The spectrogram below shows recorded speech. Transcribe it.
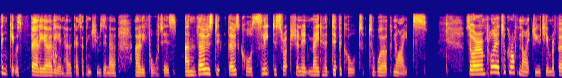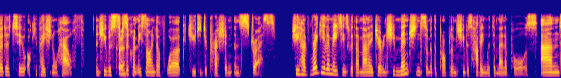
think it was fairly early in her case. I think she was in her early 40s. And those those caused sleep disruption. It made her difficult to work nights. So her employer took her off night duty and referred her to occupational health. And she was Okay. subsequently signed off work due to depression and stress. She had regular meetings with her manager and she mentioned some of the problems she was having with the menopause. And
